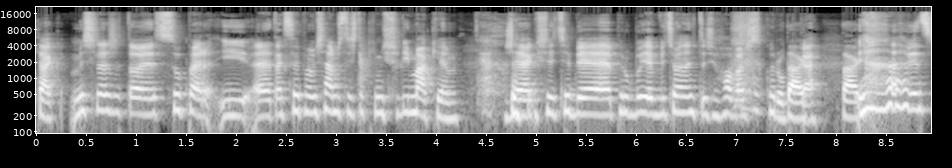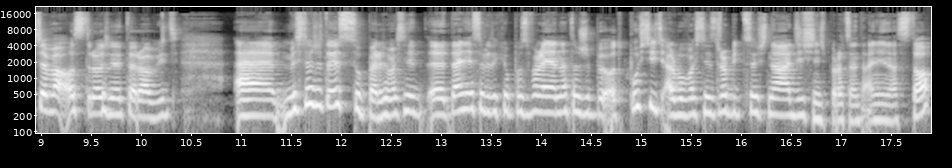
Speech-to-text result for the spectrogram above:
Tak, myślę, że to jest super i e, tak sobie pomyślałam, że jesteś takim ślimakiem, że jak się ciebie próbuje wyciągnąć, to się chowasz w skorupkę. tak, tak. Więc trzeba ostrożnie to robić. E, myślę, że to jest super, że właśnie e, danie sobie takiego pozwolenia na to, żeby odpuścić albo właśnie zrobić coś na 10%, a nie na 100%.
